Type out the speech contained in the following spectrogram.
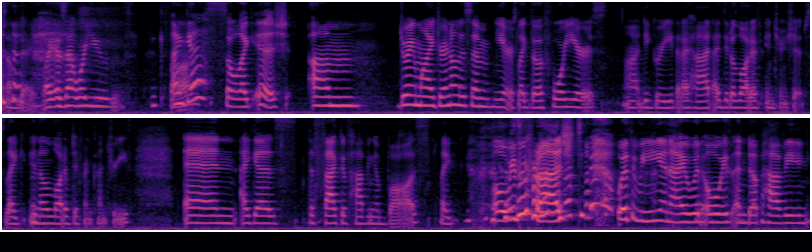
someday? like, is that where you? I guess so, like ish. Um, during my journalism years, like the four years uh, degree that I had, I did a lot of internships, like in a lot of different countries, and I guess the fact of having a boss like always crashed with me and I would always end up having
